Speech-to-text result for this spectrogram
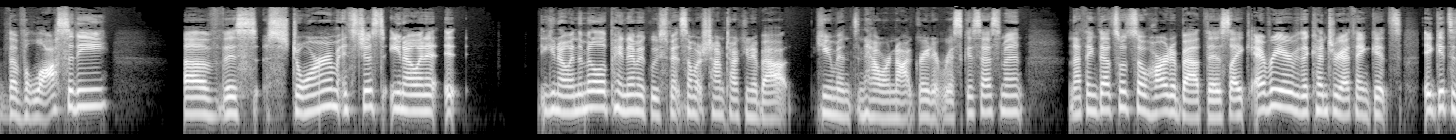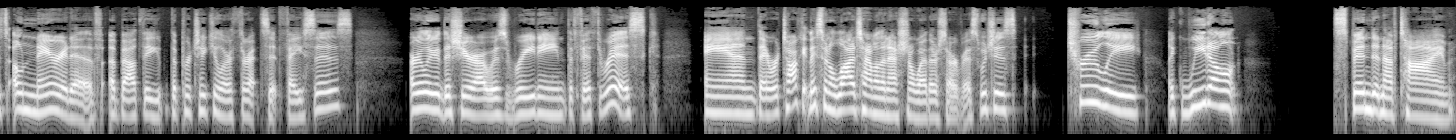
the velocity of this storm. It's just, you know, and it, it you know, in the middle of pandemic, we've spent so much time talking about humans and how we're not great at risk assessment. And I think that's what's so hard about this. Like every area of the country, I think it's it gets its own narrative about the the particular threats it faces. Earlier this year, I was reading The Fifth Risk, and they were talking. They spent a lot of time on the National Weather Service, which is truly like we don't spend enough time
